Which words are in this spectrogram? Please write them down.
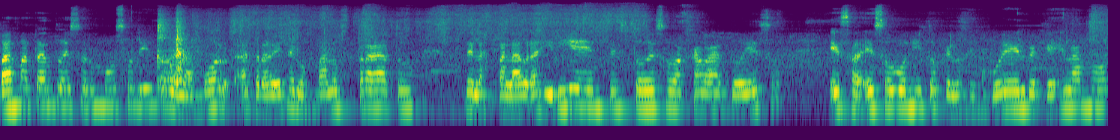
van matando eso hermoso, lindo del amor a través de los malos tratos, de las palabras hirientes, todo eso va acabando eso, eso, eso bonito que los envuelve, que es el amor,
